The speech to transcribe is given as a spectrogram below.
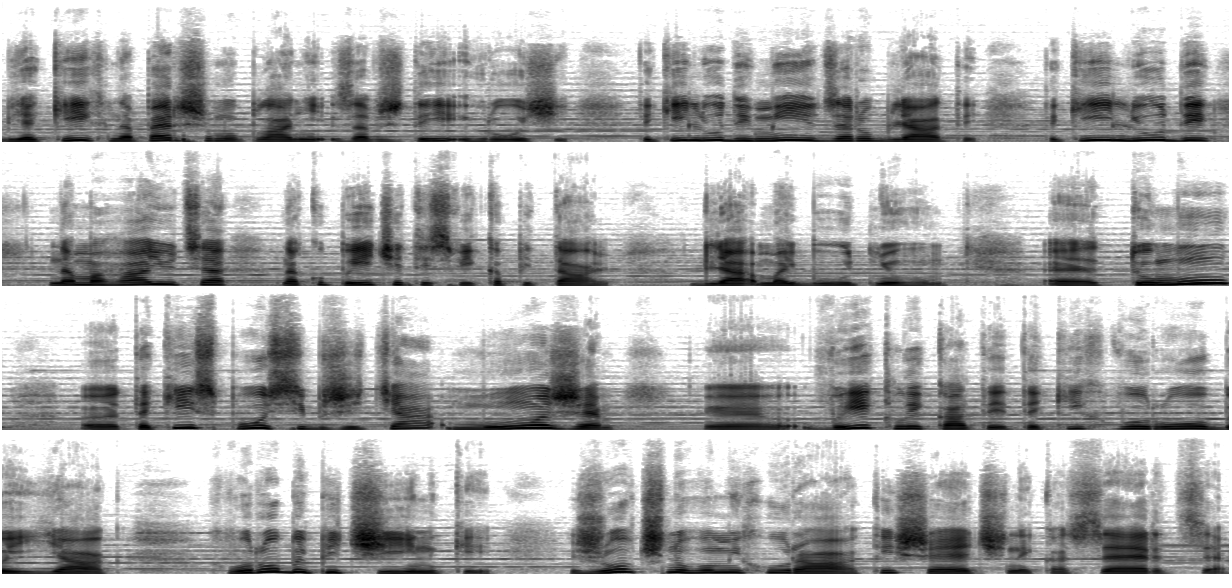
в яких на першому плані завжди гроші. Такі люди вміють заробляти, такі люди намагаються накопичити свій капітал для майбутнього. Е, Тому е, такий спосіб життя може викликати такі хвороби, як хвороби печінки, жовчного міхура, кишечника, серця.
